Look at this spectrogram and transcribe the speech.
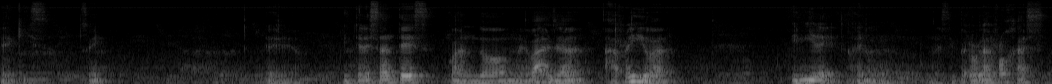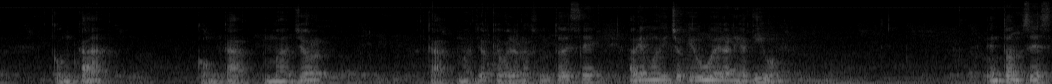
X. Eh, interesante es cuando me vaya arriba y mire en las hipérbolas rojas con K con K mayor K mayor que valor absoluto C habíamos dicho que U era negativo. Entonces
